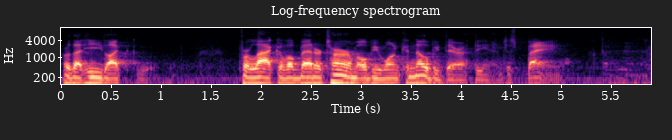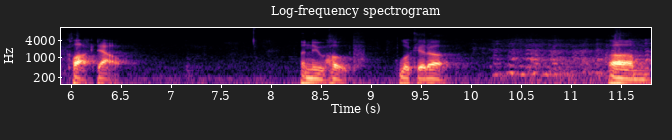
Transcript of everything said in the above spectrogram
or that he, like, for lack of a better term, Obi Wan Kenobi there at the end. Just bang. Clocked out. A New Hope. Look it up. Um,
